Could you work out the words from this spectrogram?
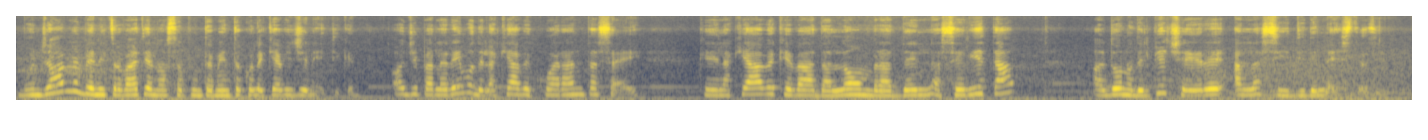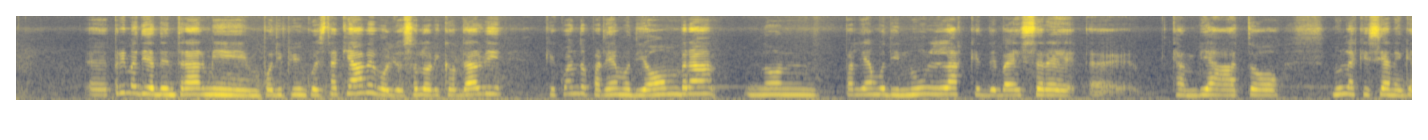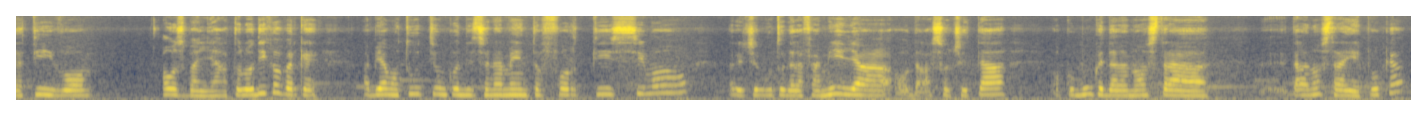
Buongiorno e ben ritrovati al nostro appuntamento con le chiavi genetiche. Oggi parleremo della chiave 46, che è la chiave che va dall'ombra della serietà al dono del piacere alla sidi dell'estasi. Eh, prima di addentrarmi un po' di più in questa chiave voglio solo ricordarvi che quando parliamo di ombra non parliamo di nulla che debba essere eh, cambiato, nulla che sia negativo, ho sbagliato, lo dico perché abbiamo tutti un condizionamento fortissimo ricevuto dalla famiglia o dalla società o comunque dalla nostra, dalla nostra epoca,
